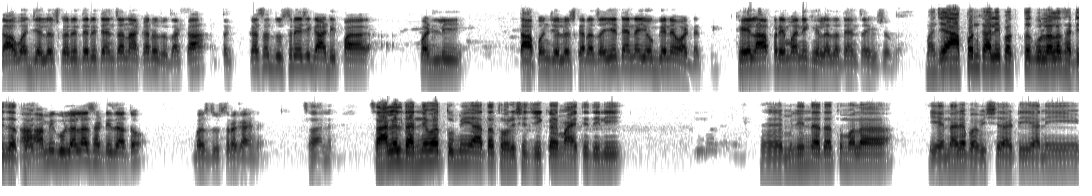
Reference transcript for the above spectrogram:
गावात जल्लोष करू तरी त्यांचा नाकारच होता. का? तर कसं दुसऱ्याची गाडी पा- पडली तर आपण जल्लोष करायचा हे त्यांना योग्य नाही वाटत. खेळ हा प्रेमाने खेळायचा त्यांचा हिशोब आहे. म्हणजे आपण खाली फक्त गुलालासाठी जातो हा, आम्ही गुलालासाठी जातो. बस दुसरं काय नाही. चालेल. चालेल धन्यवाद तुम्ही आता थोडीशी जी काही माहिती दिली. अं, मिलिंद दादा तुम्हाला येणाऱ्या भविष्यासाठी आणि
